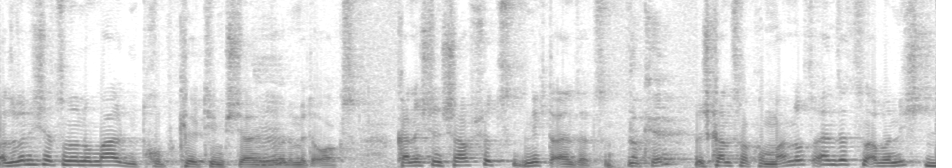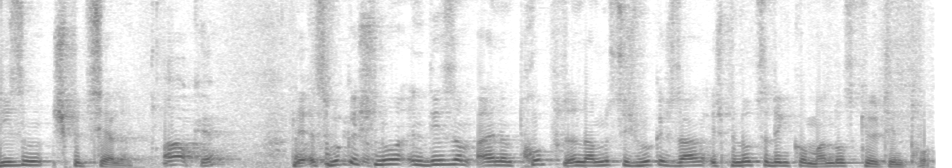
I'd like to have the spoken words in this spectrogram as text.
Also wenn ich jetzt einen normalen Trupp Kill-Team stellen würde mit Orks, kann ich den Scharfschützen nicht einsetzen. Okay. Ich kann zwar Kommandos einsetzen, aber nicht diesen speziellen. Ah, okay. Der ist wirklich nur in diesem einen Trupp, und da müsste ich wirklich sagen, ich benutze den Kommandos Kill-Team-Trupp.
